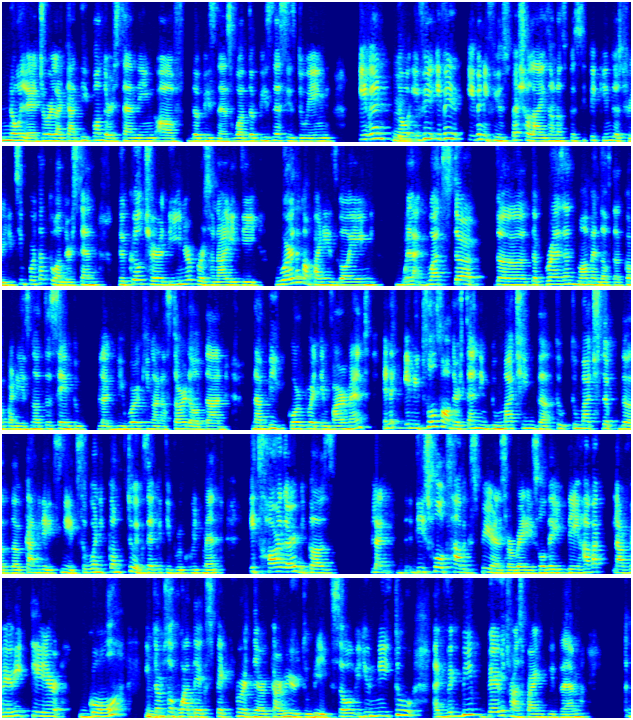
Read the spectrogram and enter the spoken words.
knowledge or like a deep understanding of the business, what the business is doing. Even mm. though if you, even even if you specialize on a specific industry, it's important to understand the culture, the inner personality, where the company is going, like what's the the the present moment of that company is not the same to like be working on a startup that in a big corporate environment. And, and it's also understanding to matching the to, to match the, the the candidates needs. So when it comes to executive recruitment it's harder because like these folks have experience already. So they they have a, a very clear goal in mm terms of what they expect for their career to be. So you need to like be very transparent with them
